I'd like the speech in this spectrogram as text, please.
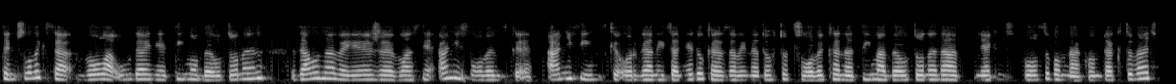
Ten človek sa volá údajne Timo Beltonen. Zaujímavé je, že vlastne ani slovenské, ani fínske orgány sa nedokázali na tohto človeka, na Tima Beltonena nejakým spôsobom nakontaktovať.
